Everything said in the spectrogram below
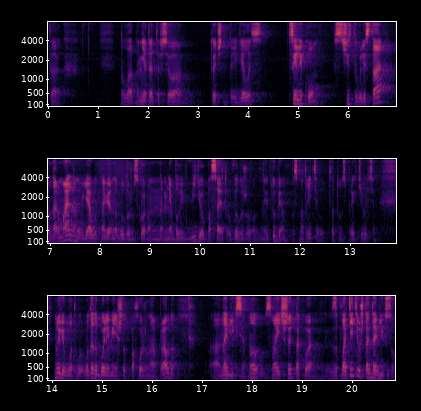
Так, ну ладно, нет, это все точно переделать целиком, с чистого листа, по-нормальному, я вот, наверное, выложу скоро, у меня было видео по сайту, выложу на ютубе, посмотрите, вот оттуда спроектируйте. Ну или вот, вот это более-менее что-то похоже на правду, на Виксе. Но смотрите, что это такое? Заплатите уж тогда Виксу,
